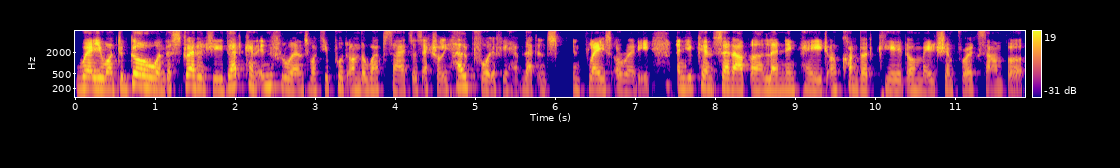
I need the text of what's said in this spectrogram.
where you want to go and the strategy, that can influence what you put on the website. So it's actually helpful if you have that in, in place already. And you can set up a landing page on ConvertKit or MailChimp, for example,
